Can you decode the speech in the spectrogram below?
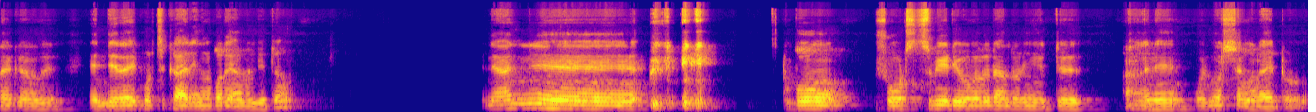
വന്നേക്കുന്നത് എന്റെതായ കുറച്ച് കാര്യങ്ങൾ പറയാൻ വേണ്ടിയിട്ടാണ്. ഞാൻ ഇപ്പോ ഷോർട്സ് വീഡിയോകൾ ഇടാൻ തുടങ്ങിയിട്ട് അങ്ങനെ ഒരു വർഷങ്ങളായിട്ടുള്ളൂ.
